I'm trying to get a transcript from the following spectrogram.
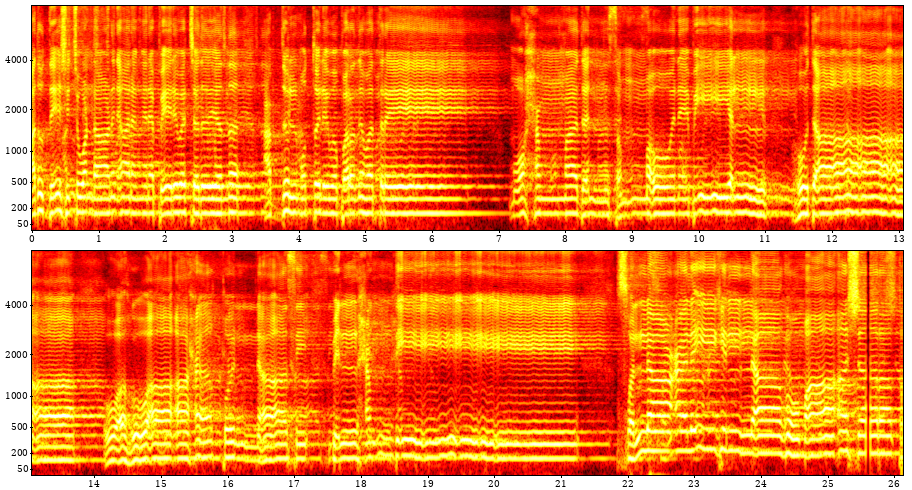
അതുദ്ദേശിച്ചുകൊണ്ടാണ് ഞാൻ അങ്ങനെ പേര് വെച്ചത് എന്ന് അബ്ദുൽ മുത്തലിബ് പറഞ്ഞു അത്രേ محمدا سموا نبي الهدى. وهو أحق الناس بالحمد. صلى عليه الله ما أشرقت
